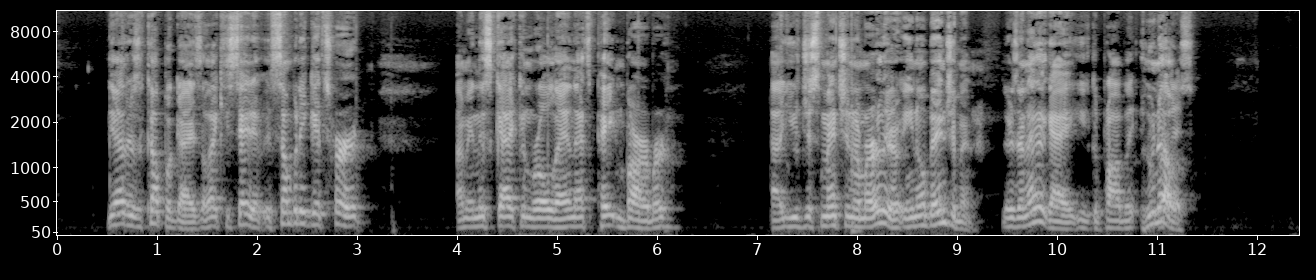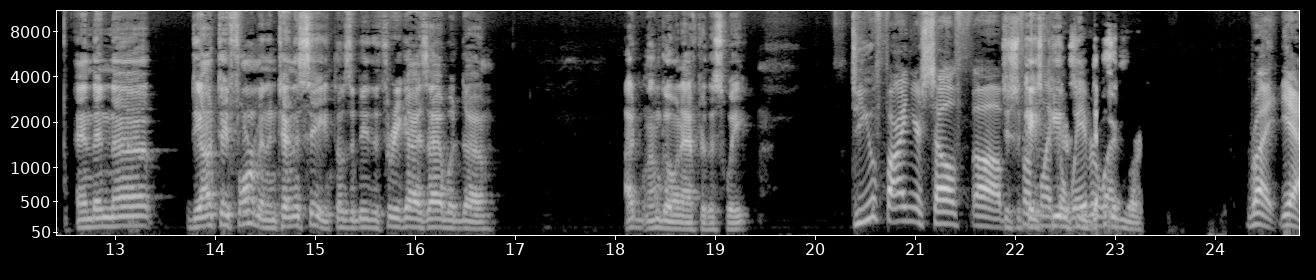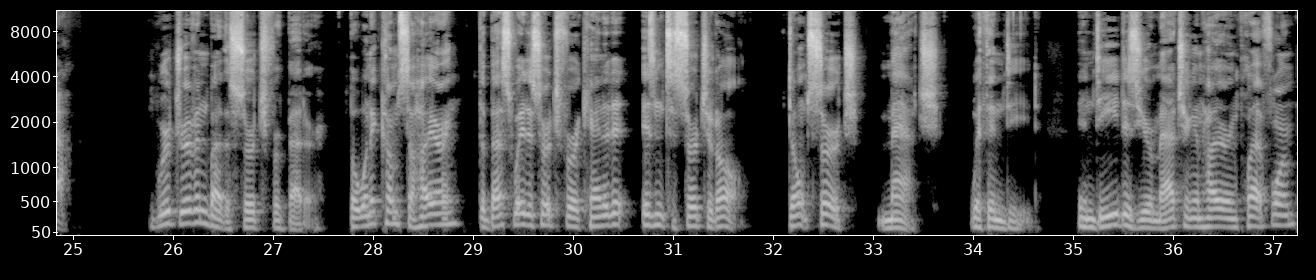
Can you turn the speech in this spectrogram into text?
yeah there's a couple guys. Like you said if somebody gets hurt i mean this guy can roll in. That's peyton barber. Uh, you just mentioned him earlier Eno benjamin there's another guy you could probably who knows. Right. And then uh, D'Onta Foreman in Tennessee. Those would be the three guys I would. Uh, i am going after this week. Do you find yourself uh, just in from case like Peterson a waiver wire? Right. Yeah. We're driven by the search for better, but when it comes to hiring, the best way to search for a candidate isn't to search at all. Don't search. Match with Indeed. Indeed is your matching and hiring platform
